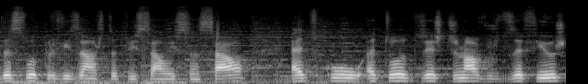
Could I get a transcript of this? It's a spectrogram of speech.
da sua previsão, estatuição e sanção, adeque a todos estes novos desafios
